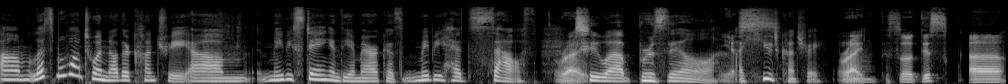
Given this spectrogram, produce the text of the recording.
Um, let's move on to another country. Um, maybe staying in the Americas. Maybe head south Right. to uh, Brazil, a huge country. Right. So this uh,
